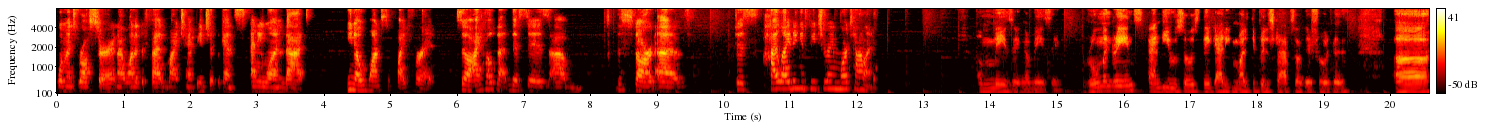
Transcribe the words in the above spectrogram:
women's roster, and I want to defend my championship against anyone that, you know, wants to fight for it. So I hope that this is um, the start of just highlighting and featuring more talent amazing, amazing. Roman Reigns and the Usos, they carry multiple straps on their shoulders. Uh,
